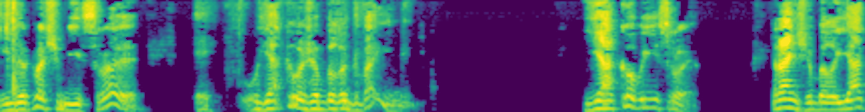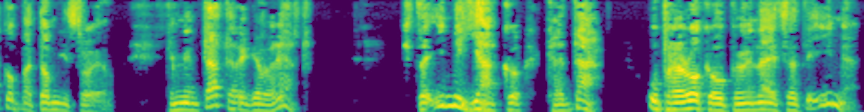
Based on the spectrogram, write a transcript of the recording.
и, между прочим, Исроил, э, у Якова же было два имени. Яков и Исроил. Раньше было Яков, потом не строил. Комментаторы говорят, что имя Яков, когда у пророка упоминается это имя,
